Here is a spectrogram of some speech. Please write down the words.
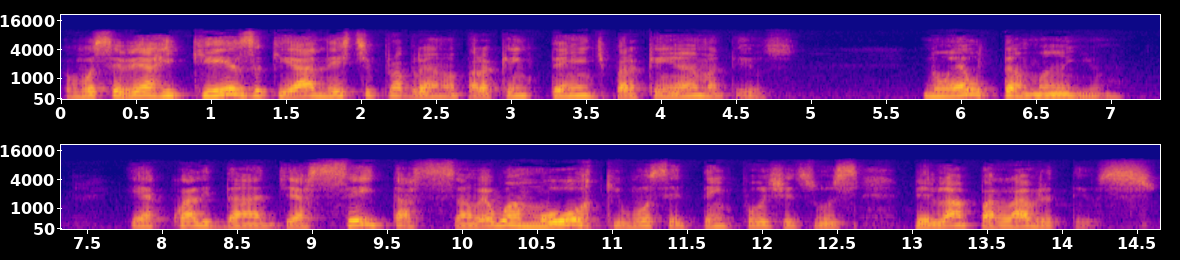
você vê a riqueza que há neste programa para quem entende, para quem ama Deus. Não é o tamanho, é a qualidade, é a aceitação, é o amor que você tem por Jesus, pela palavra de Deus.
